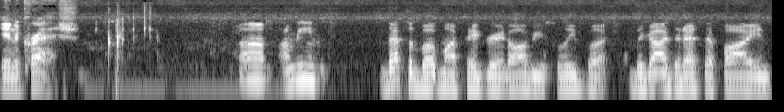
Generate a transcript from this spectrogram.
in a crash? Um, I mean, that's above my pay grade, obviously, but the guys at SFI and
